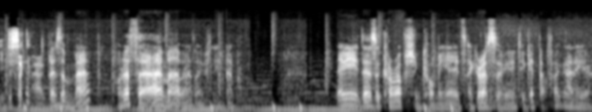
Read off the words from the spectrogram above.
In your second hand. There's a map? Oh, that's a map. That's actually a map. Maybe there's a corruption coming and it's aggressive. You need to get the fuck out of here.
